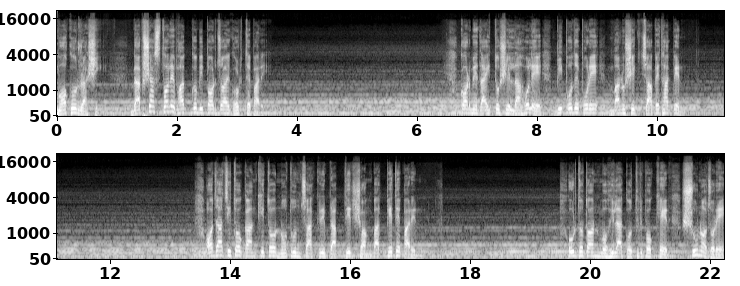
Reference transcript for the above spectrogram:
মকর রাশি, ব্যবসাস্থলে ভাগ্য বিপর্যয় ঘটতে পারে। কর্মে দায়িত্বশীল না হলে বিপদে পড়ে মানসিক চাপে থাকবেন। অযাচিত কাঙ্ক্ষিত নতুন চাকরি প্রাপ্তির সংবাদ পেতে পারেন। ঊর্ধ্বতন মহিলা কর্তৃপক্ষের সুনজরে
